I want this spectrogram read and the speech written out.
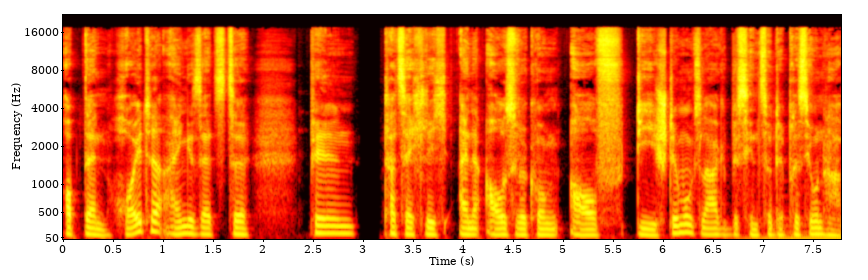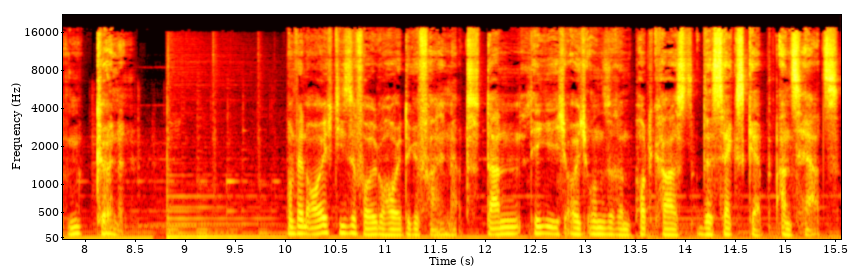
ob denn heute eingesetzte Pillen tatsächlich eine Auswirkung auf die Stimmungslage bis hin zur Depression haben können. Und wenn euch diese Folge heute gefallen hat, dann lege ich euch unseren Podcast The Sex Gap ans Herz.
